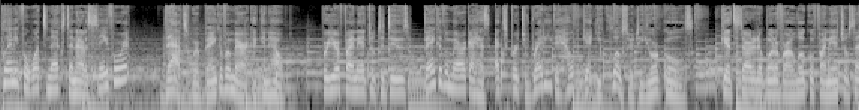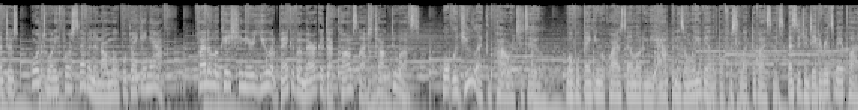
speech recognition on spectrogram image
Planning for what's next and how to save for it? That's where Bank of America can help. For your financial to dos, Bank of America has experts ready to help get you closer to your goals. Get started at one of our local financial centers or 24 7 in our mobile banking app. Find a location near you at bankofamerica.com slash talk to us. What would you like the power to do? Mobile banking requires downloading the app and is only available for select devices. Message and data rates may apply.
